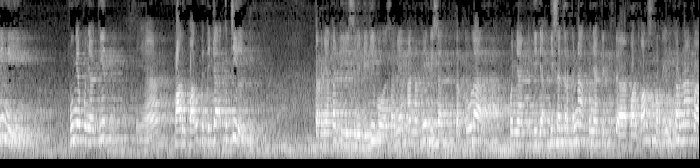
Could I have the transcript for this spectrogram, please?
ini punya penyakit ya paru-paru ketika kecil ternyata diselidiki bahwasanya anaknya bisa tertular penyakit tidak bisa terkena penyakit uh, paru-paru seperti itu karena apa?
